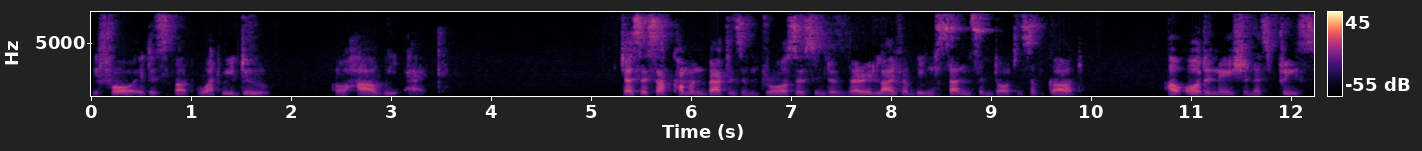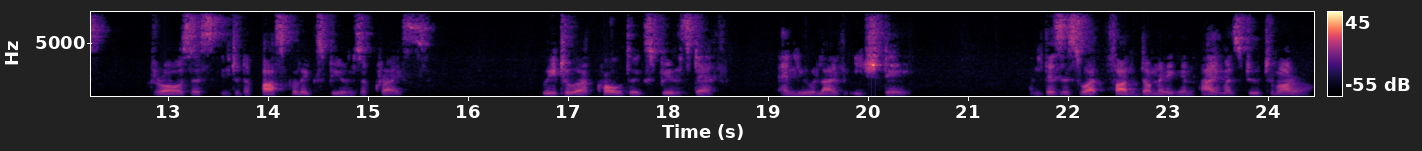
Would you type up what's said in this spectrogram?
before it is about what we do or how we act. Just as our common baptism draws us into the very life of being sons and daughters of God, our ordination as priests draws us into the paschal experience of Christ. We too are called to experience death and new life each day. And this is what Father Dominic and I must do tomorrow.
